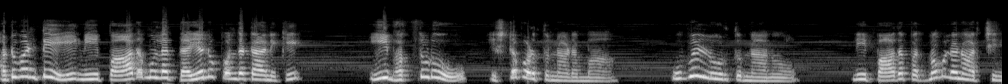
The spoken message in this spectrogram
అటువంటి నీ పాదముల దయను పొందటానికి ఈ భక్తుడు ఇష్టపడుతున్నాడమ్మా. ఉవ్విళ్ళూరుతున్నాను. నీ పాదపద్మములను అర్చించి.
